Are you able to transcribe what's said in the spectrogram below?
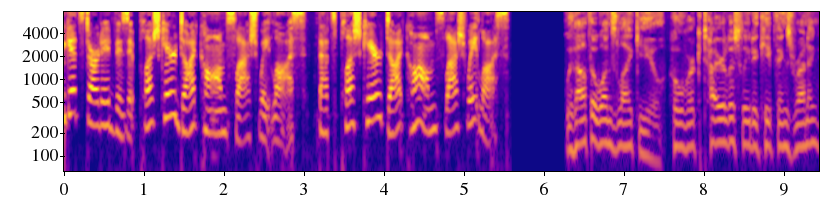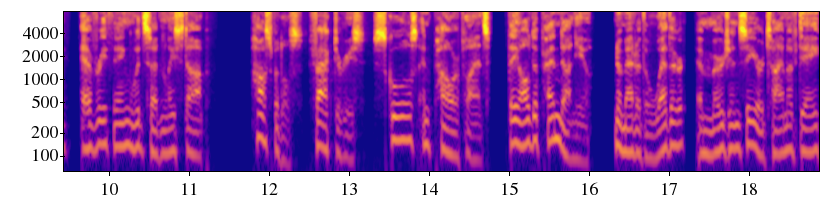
get started, visit plushcare.com slash weight loss. That's plushcare.com slash weight loss. Without the ones like you, who work tirelessly to keep things running, everything would suddenly stop. Hospitals, factories, schools, and power plants, they all depend on you. No matter the weather, emergency, or time of day,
